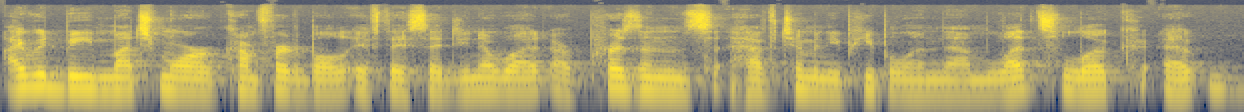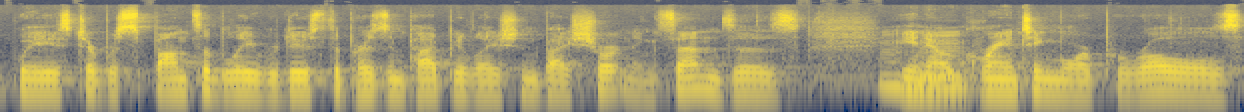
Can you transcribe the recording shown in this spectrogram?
I would be much more comfortable if they said, you know what, our prisons have too many people in them. Let's look at ways to responsibly reduce the prison population by shortening sentences, you know, Mm-hmm. granting more paroles.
